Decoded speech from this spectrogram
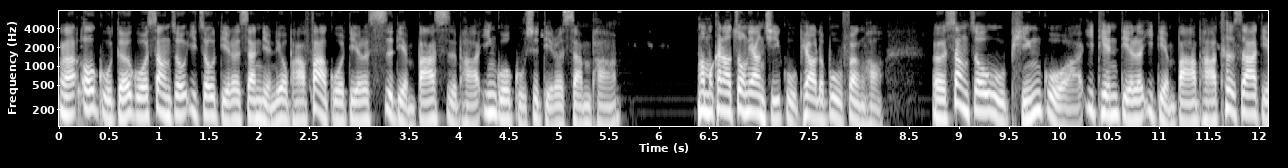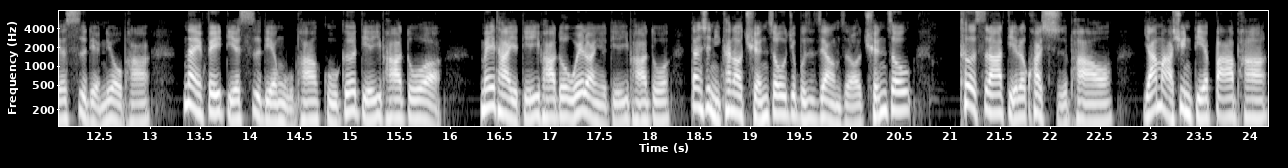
那欧股德国上周一周跌了三点六趴，法国跌了四点八四趴，英国股市跌了三趴。那我们看到重量级股票的部分哈，呃，上周五苹果啊一天跌了一点八趴，特斯拉跌四点六趴，奈飞跌四点五趴，谷歌跌一趴多啊，Meta 也跌一趴多，微软也跌一趴多。但是你看到全周就不是这样子哦，全周。特斯拉跌了快十趴哦，亚马逊跌八趴，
